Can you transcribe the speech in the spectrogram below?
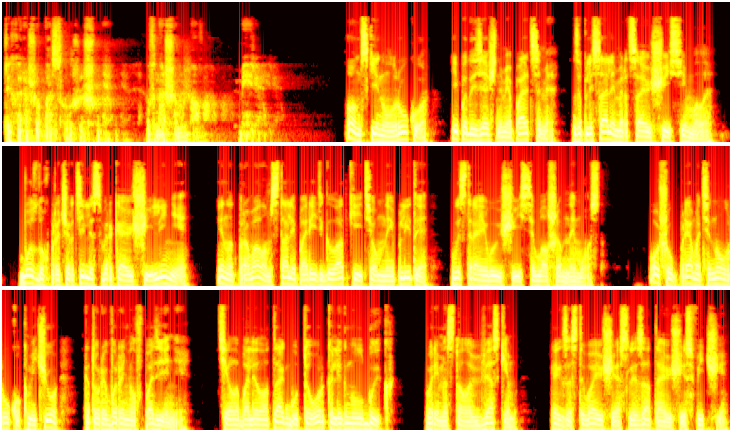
«Ты хорошо послужишь мне в нашем новом мире». Он скинул руку, и под изящными пальцами заплясали мерцающие символы. Воздух прочертили сверкающие линии, и над провалом стали парить гладкие темные плиты, выстраивающиеся в волшебный мост. Ошу прямо тянул руку к мечу, который выронил в падении. Тело болело так, будто орка легнул бык. Время стало вязким, как застывающая слеза тающей свечи.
